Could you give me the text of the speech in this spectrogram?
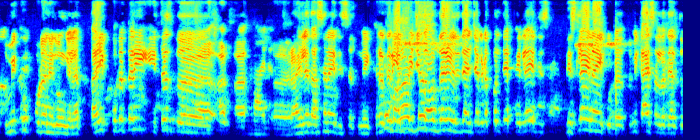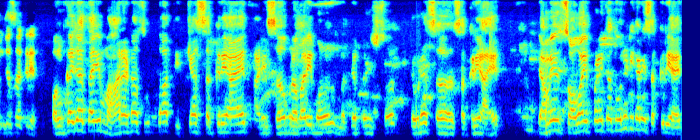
तुम्ही खूप पुढे निघून गेलात. ताई कुठेतरी इथंच अं, अं, अं, राहिलेत असं नाही दिसत. नाही खरं तर मला वाटतं- एमपीची जबाबदारी होती त्यांच्याकडे पण ते फिरले दिसल्याही नाही कुठं. तुम्ही काय सल्ला द्याल? तुमच्या सहकार्यात. पंकजाताई महाराष्ट्रात सुद्धा तितक्याच सक्रिय आहेत आणि सहप्रभारी म्हणून मध्य प्रदेश तेवढ्याच स- सक्रिय आहेत. त्यामुळे स्वाभाविकपणे त्या दोन्ही ठिकाणी सक्रिय आहेत.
